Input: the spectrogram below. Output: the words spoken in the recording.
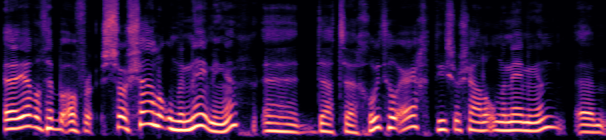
jij wilt hebben over sociale ondernemingen. dat groeit heel erg, die sociale ondernemingen. Um,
